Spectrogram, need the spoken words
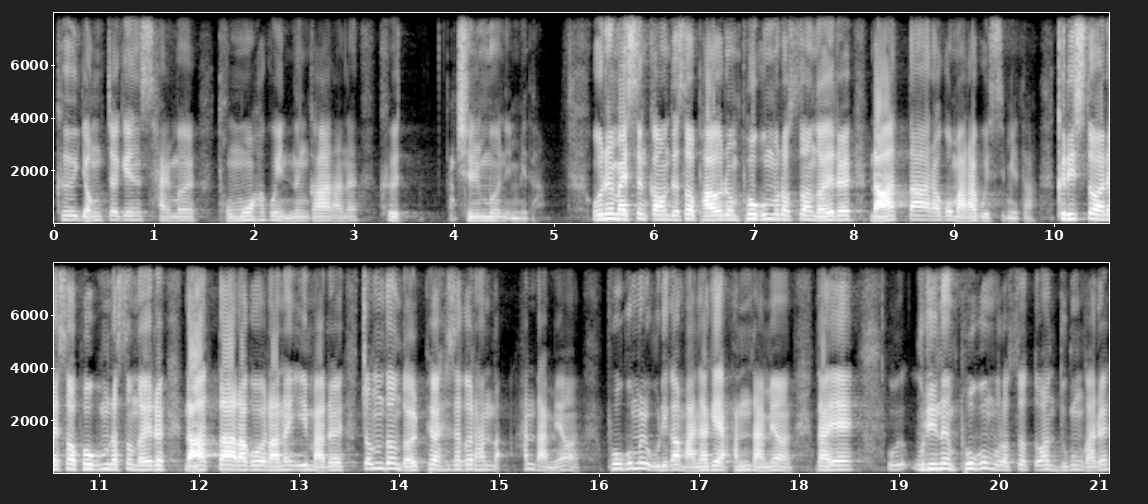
그 영적인 삶을 도모하고 있는가라는 그 질문입니다. 오늘 말씀 가운데서 바울은 복음으로써 너희를 낳았다라고 말하고 있습니다. 그리스도 안에서 복음으로써 너희를 낳았다라고 라는 이 말을 좀 더 넓혀 해석을 한다- 한다면 복음을 우리가 만약에 안다면 나의 우리는 복음으로써 또한 누군가를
